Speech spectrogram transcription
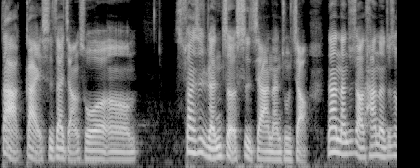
大概是在讲说，嗯。算是忍者世家男主角，那男主角他呢，就是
